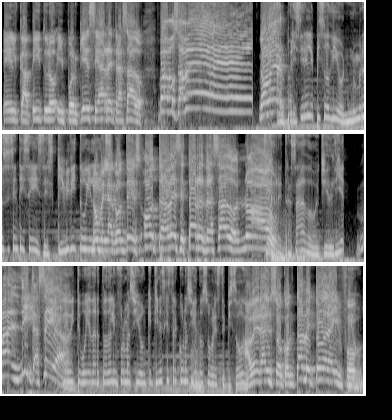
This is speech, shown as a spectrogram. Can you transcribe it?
el capítulo y por qué se ha retrasado ¡Vamos a ver! Al parecer el episodio número 66 de Skibidi Toilet No me la contés, otra vez está retrasado, no. Ha retrasado y el día ¡Maldita sea! de hoy te voy a dar toda la información que tienes que estar conociendo sobre este episodio. A ver, Alzo, contame toda la info.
